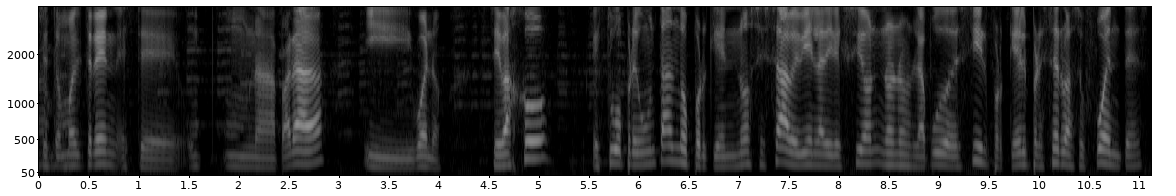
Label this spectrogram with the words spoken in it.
Se Ah, tomó el tren, este, un- una parada y bueno, se bajó, estuvo preguntando porque no se sabe bien la dirección, no nos la pudo decir porque él preserva sus fuentes,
